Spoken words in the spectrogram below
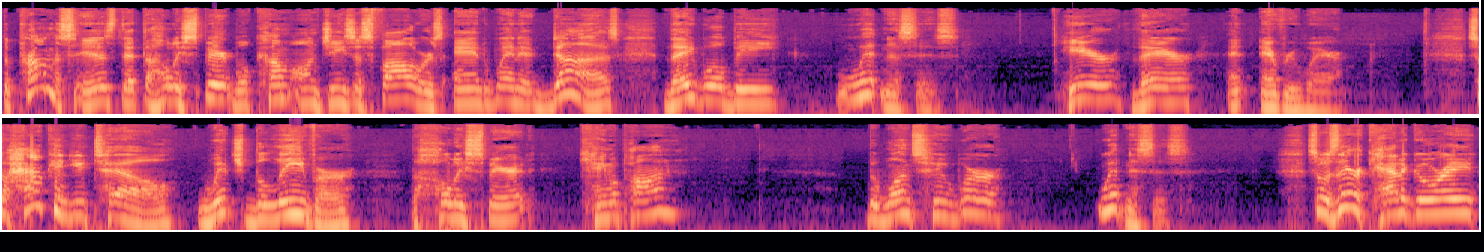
The promise is that the Holy Spirit will come on Jesus' followers, and when it does, they will be witnesses here, there, and everywhere. So, how can you tell which believer the Holy Spirit came upon? The ones who were witnesses. So, is there a category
